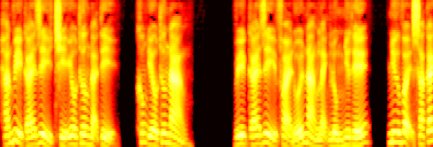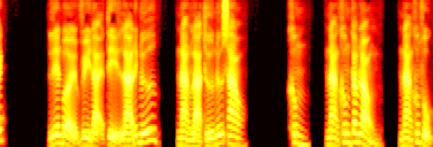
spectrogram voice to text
Hắn vì cái gì chỉ yêu thương đại tỷ, không yêu thương nàng. Vì cái gì phải đối nàng lạnh lùng như thế, như vậy xa cách. Liên bởi vì đại tỷ là đích nữ, nàng là thứ nữ sao. Không, nàng không cam lòng, nàng không phục.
